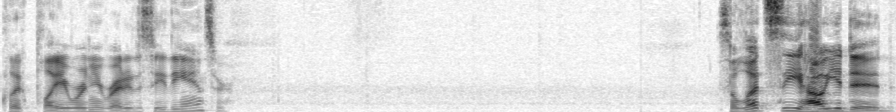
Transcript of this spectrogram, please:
click play when you're ready to see the answer. So let's see how you did.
